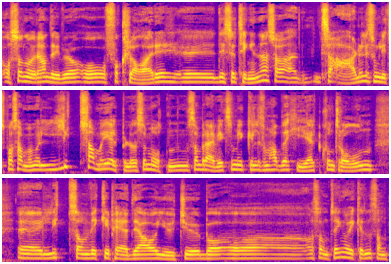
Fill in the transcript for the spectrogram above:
også når han driver og, forklarer uh, disse tingene, så, så, er det liksom litt på samme, litt samme hjelpeløse måten som Breivik, som ikke liksom hadde helt kontrollen. Uh, litt sånn Wikipedia og YouTube og, og, og sånne ting, og ikke en sånn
